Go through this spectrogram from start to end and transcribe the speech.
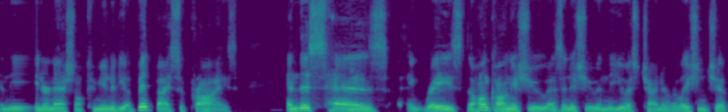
and the international community a bit by surprise. And this has, I think, raised the Hong Kong issue as an issue in the US China relationship.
